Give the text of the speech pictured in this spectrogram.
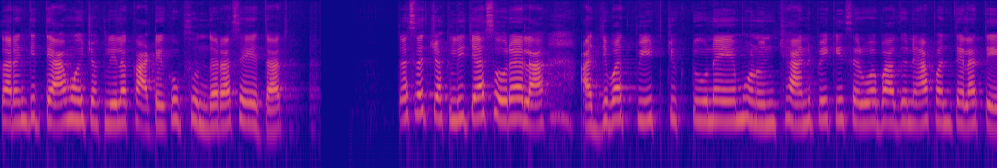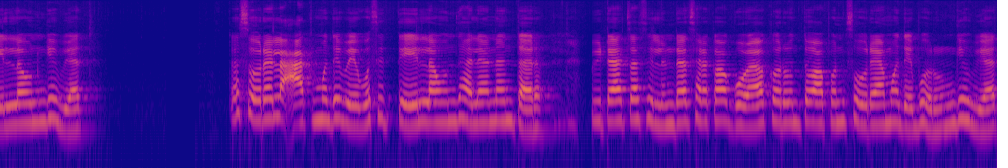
कारण की त्यामुळे चकलीला काटे खूप सुंदर असे येतात. तसंच चकलीच्या सोऱ्याला अजिबात पीठ चिकटू नये म्हणून छानपैकी सर्व बाजूने आपण त्याला तेल लावून घेऊयात. तर सोऱ्याला आतमध्ये व्यवस्थित तेल लावून झाल्यानंतर पिठाचा सिलेंडरसारखा गोळा करून तो आपण सोऱ्यामध्ये भरून घेऊयात.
